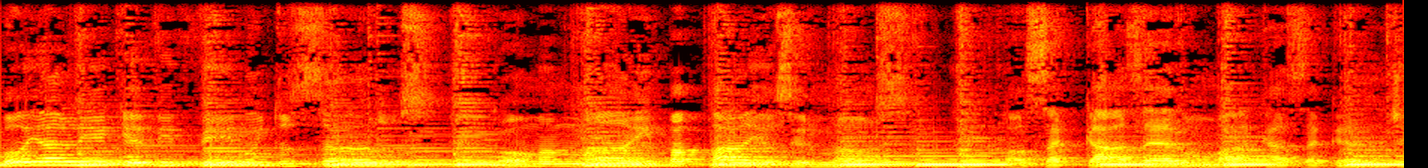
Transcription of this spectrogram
Foi ali que vivi muitos anos, com mamãe, papai e os irmãos. Nossa casa era uma casa grande,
